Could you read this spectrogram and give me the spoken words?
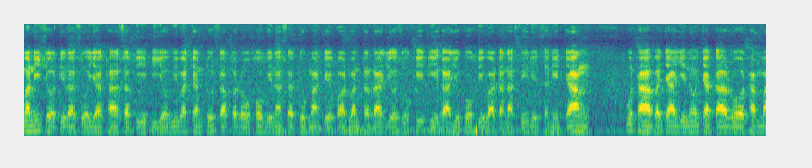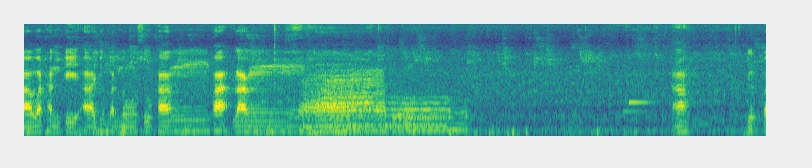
มณิโชติราโสยถาสปีติโยวิวัจันตุสัพโรโควินาสตุมาเตปวัตวันตรายโยสุขีตีขายุโกปิวัตนาสีดิสนิจัง พุทธาปจายโนจัตตารโรธรรมาวัฒนติอายุวันโนสุขังพระลังสาธุอะหยุดไป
